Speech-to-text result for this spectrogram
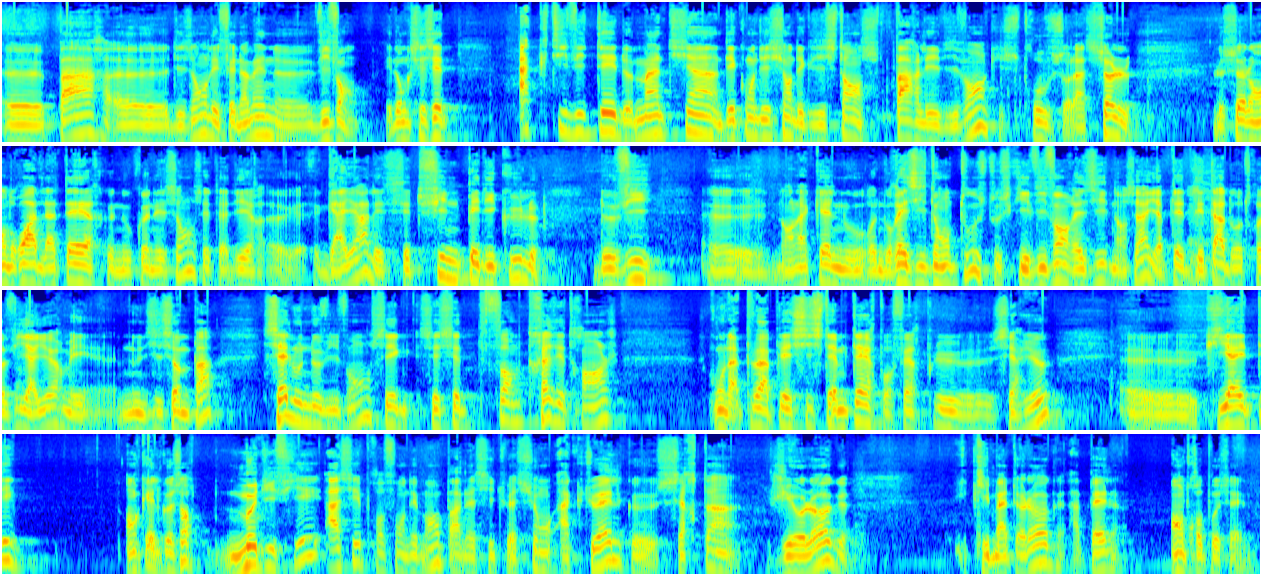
euh, par, euh, disons, les phénomènes euh, vivants. Et donc c'est cette activité de maintien des conditions d'existence par les vivants qui se trouve sur la seule, le seul endroit de la Terre que nous connaissons, c'est-à-dire Gaïa, cette fine pellicule de vie dans laquelle nous, résidons tous, tout ce qui est vivant réside dans ça. Il y a peut-être des tas d'autres vies ailleurs, mais nous n'y sommes pas. Celle où nous vivons, c'est cette forme très étrange qu'on a peu appelé système Terre pour faire plus sérieux, qui a été en quelque sorte modifié assez profondément par la situation actuelle que certains géologues et climatologues appellent anthropocène.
